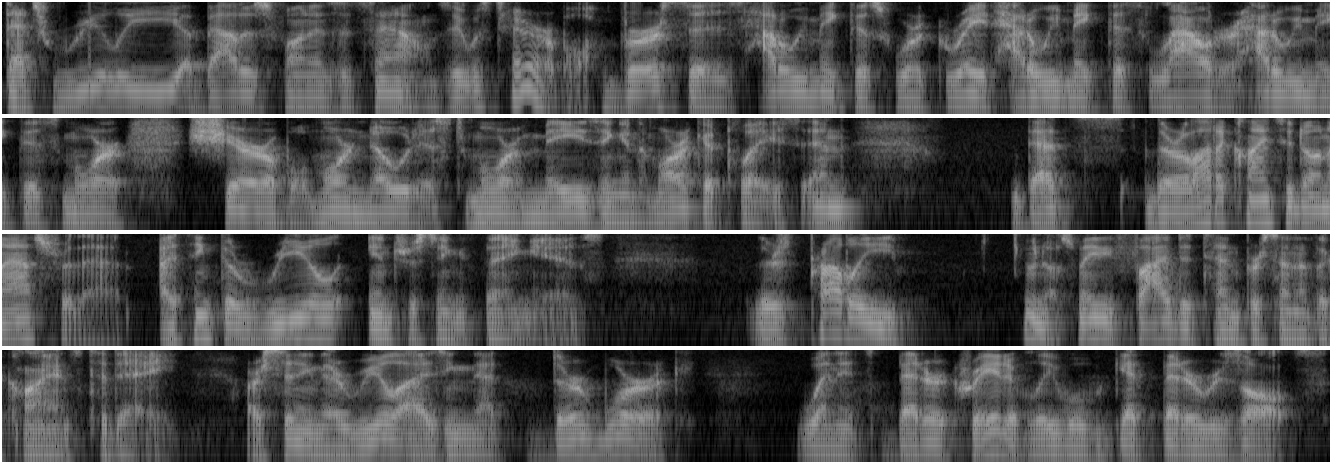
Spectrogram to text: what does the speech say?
that's really about as fun as it sounds. It was terrible. Versus how do we make this work great? How do we make this louder? How do we make this more shareable, more noticed, more amazing in the marketplace? And that's there are a lot of clients who don't ask for that. I think the real interesting thing is there's probably who knows maybe five to ten percent of the clients today are sitting there realizing that their work, when it's better creatively, will get better results.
